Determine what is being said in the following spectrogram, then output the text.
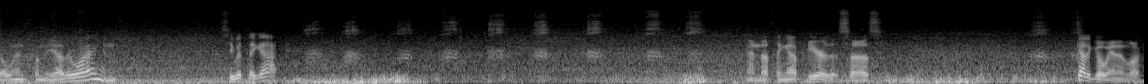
go in from the other way and see what they got. And nothing up here that says, gotta go in and look.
